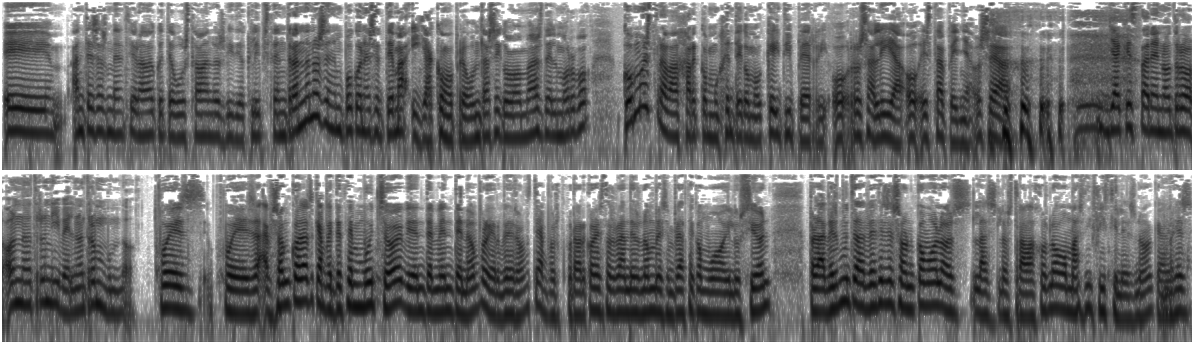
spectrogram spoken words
Eh, antes has mencionado que te gustaban los videoclips. Centrándonos en un poco en ese tema y ya como preguntas y como más del morbo, ¿cómo es trabajar con gente como Katy Perry o Rosalía o esta peña? O sea, ya que están en otro, en otro nivel, en otro mundo. Pues, pues son cosas que apetecen mucho, evidentemente, ¿no? Porque dices, hostia, pues currar con estos grandes nombres siempre hace como ilusión, pero a veces muchas veces son como los, las- los trabajos luego más difíciles, ¿no? Que a veces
